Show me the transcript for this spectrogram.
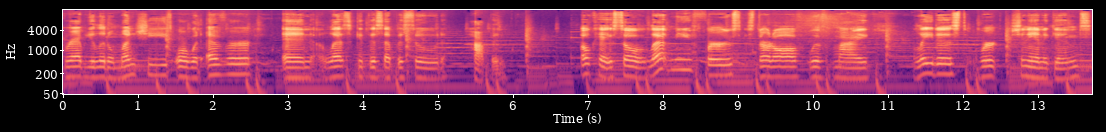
grab your little munchies or whatever, and let's get this episode hopping. Okay, so let me first start off with my latest work shenanigans.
